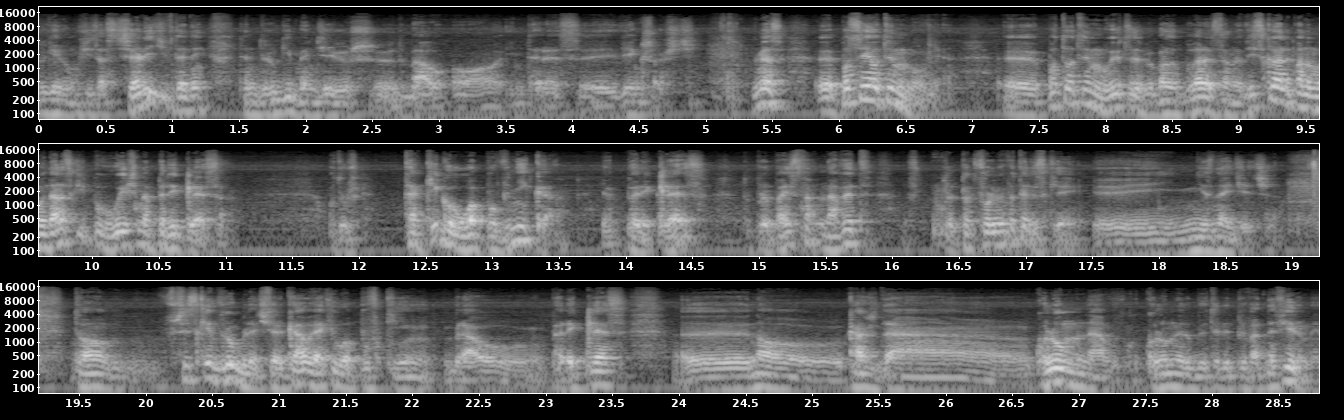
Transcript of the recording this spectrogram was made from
drugiego musi zastrzelić i wtedy ten drugi będzie już dbał o interes większości. Natomiast po co ja o tym mówię? Po to o tym mówię, to jest bardzo popularne stanowisko, ale pan Młynarski powołuje się na Peryklesa. Otóż takiego łapownika jak Perykles, to proszę Państwa, nawet w Platformie Obywatelskiej yy, nie znajdziecie. To wszystkie wróble ćwierkały, jakie łapówki brał Perykles. Yy, No, każda kolumna, kolumny robiły wtedy prywatne firmy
